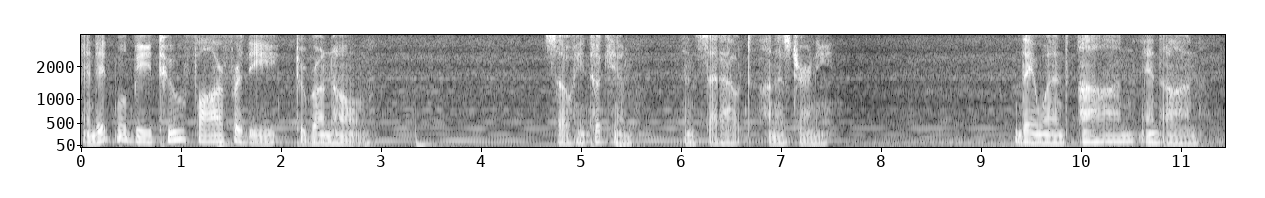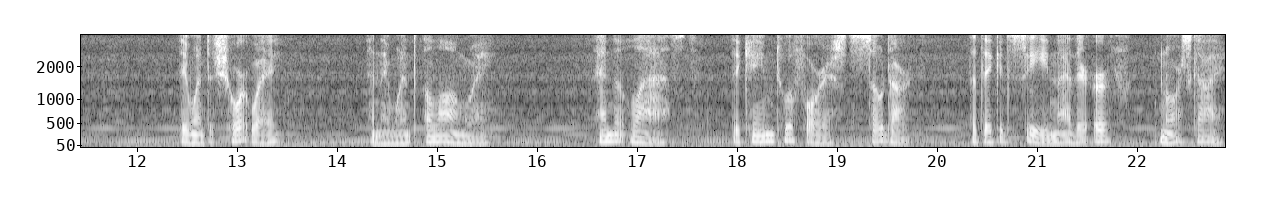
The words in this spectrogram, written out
and it will be too far for thee to run home. So he took him and set out on his journey. They went on and on. They went a short way, and they went a long way. And at last they came to a forest so dark that they could see neither earth nor sky.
